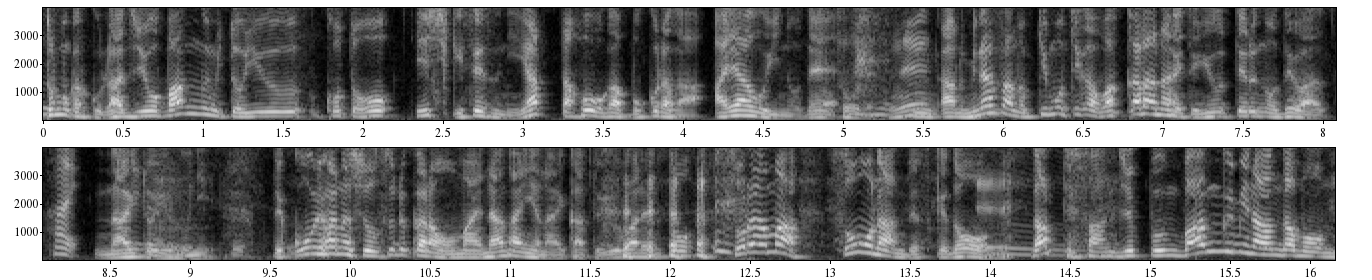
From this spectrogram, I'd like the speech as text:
ともかくラジオ番組ということを意識せずにやった方が僕らが危ういので、そうですねうん。あの、皆さんの気持ちがわからないと言ってるのでははいないというふうにでこういう話をするからお前長いんやないかと言われると、それはまあ、そうなんですけど、だって30分番組なんだもん。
